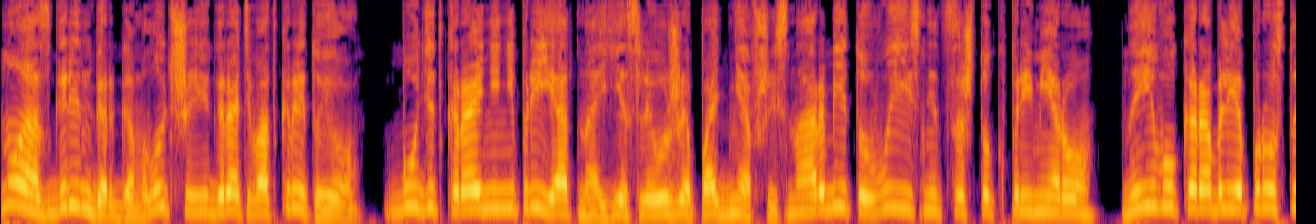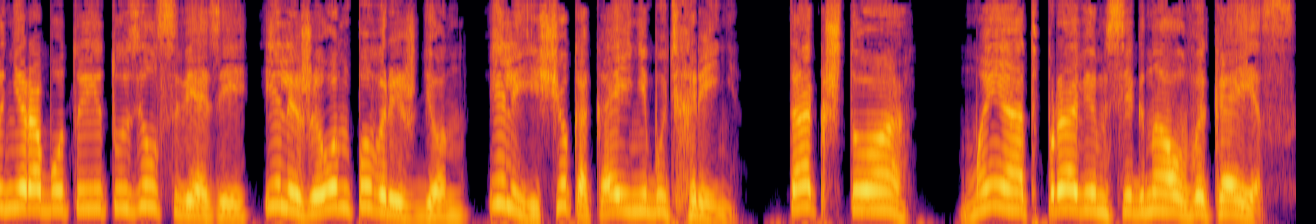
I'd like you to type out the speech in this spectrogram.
Ну а с Гринбергом лучше играть в открытую. Будет крайне неприятно, если уже поднявшись на орбиту, выяснится, что, к примеру, на его корабле просто не работает узел связи, или же он поврежден, или еще какая-нибудь хрень. Так что мы отправим сигнал ВКС,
